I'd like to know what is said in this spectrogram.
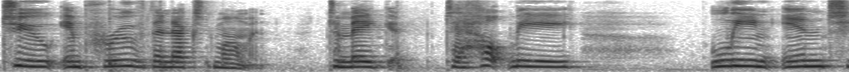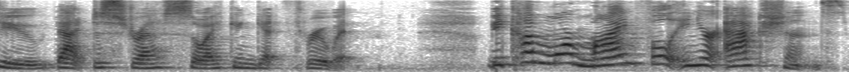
to improve the next moment, to make to help me lean into that distress so I can get through it. Become more mindful in your actions,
